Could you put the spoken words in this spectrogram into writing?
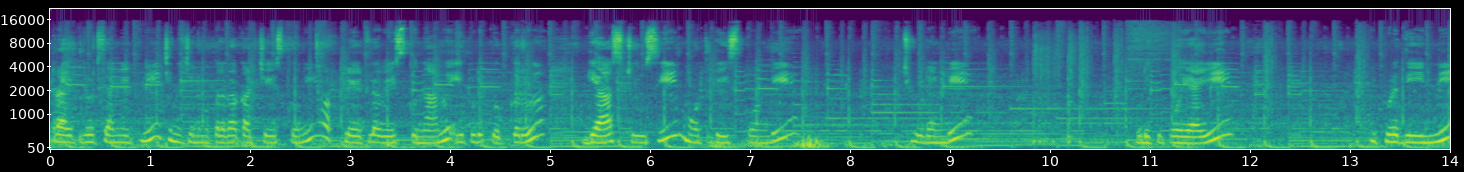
డ్రై ఫ్రూట్స్ అన్నిటిని చిన్న చిన్న ముక్కలుగా కట్ చేసుకొని ఒక ప్లేట్లో వేసుకున్నాను. ఇప్పుడు కుక్కరు గ్యాస్ చూసి మూత తీసుకోండి. చూడండి. ఉడికిపోయాయి. ఇప్పుడు దీన్ని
